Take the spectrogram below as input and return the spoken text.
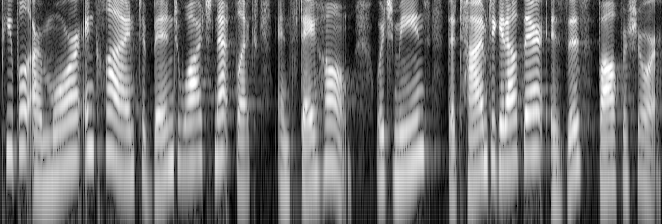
people are more inclined to binge watch Netflix and stay home, which means the time to get out there is this fall for sure.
